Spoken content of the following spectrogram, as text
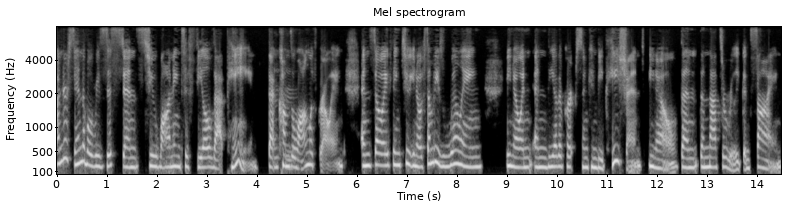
understandable resistance to wanting to feel that pain that mm-hmm. comes along with growing. And so I think too, you know, if somebody's willing you know and and the other person can be patient you know then then that's a really good sign.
